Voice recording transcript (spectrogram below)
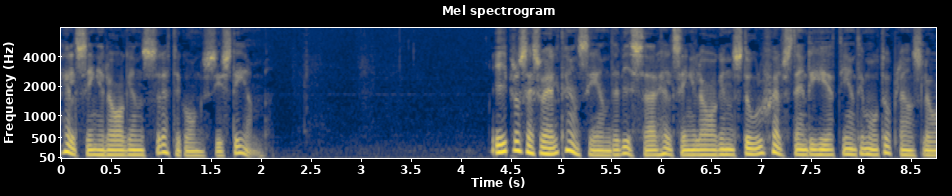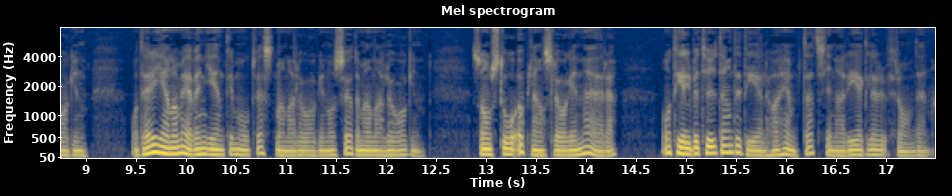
Hälsingelagens rättegångssystem I processuellt hänseende visar Hälsingelagen stor självständighet gentemot Upplandslagen och därigenom även gentemot Västmannalagen och Södermannalagen som står Upplandslagen nära och till betydande del har hämtat sina regler från denna.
